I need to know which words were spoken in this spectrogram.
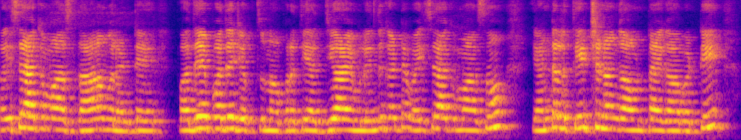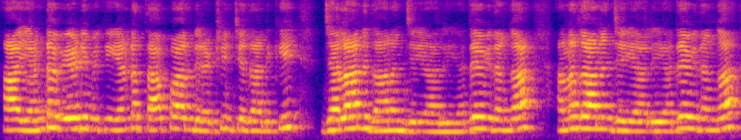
వైశాఖ మాస దానములంటే పదే పదే చెప్తున్నాం ప్రతి అధ్యాయములు. ఎందుకంటే వైశాఖ మాసం ఎండలు తీక్షణంగా ఉంటాయి కాబట్టి ఆ ఎండ వేడిమికి ఎండ తాపాన్ని రక్షించేదానికి జలాన్ని దానం చేయాలి. అదేవిధంగా అన్నదానం చేయాలి. అదేవిధంగా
